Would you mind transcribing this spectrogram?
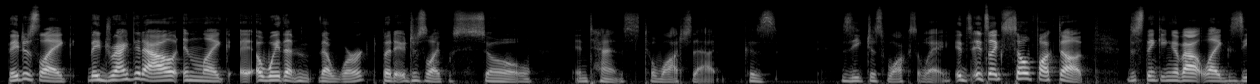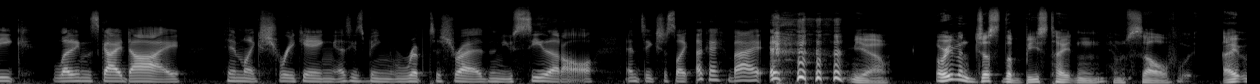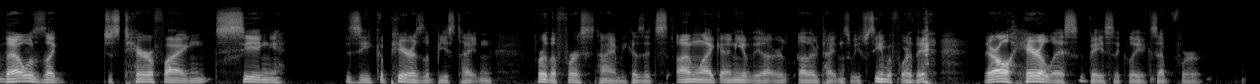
They just like they dragged it out in like a way that that worked, but it just like was so intense to watch that because Zeke just walks away. It's it's like so fucked up. Just thinking about like Zeke letting this guy die, him like shrieking as he's being ripped to shreds, and you see that all, and Zeke's just like, okay, bye. Yeah. Or even just the Beast Titan himself. I that was like just terrifying seeing Zeke appear as the Beast Titan for the first time because it's unlike any of the other, other Titans we've seen before. They they're all hairless basically except for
